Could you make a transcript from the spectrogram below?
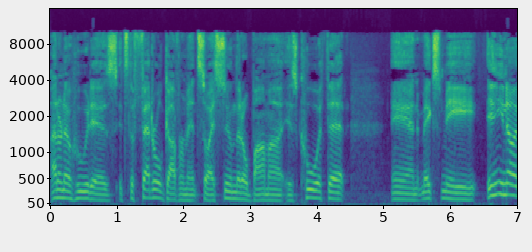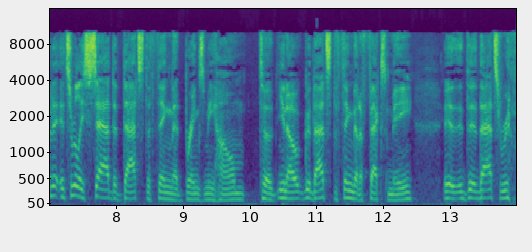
I don't know who it is. It's the federal government, so I assume that Obama is cool with it. And it makes me, you know, it's really sad that that's the thing that brings me home to, you know, that's the thing that affects me. It, it- that's real.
